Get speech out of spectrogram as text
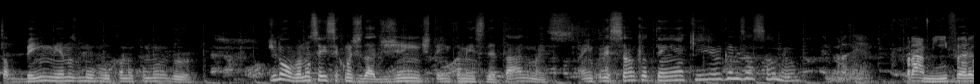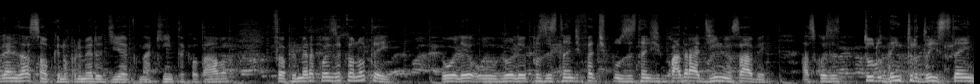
tá bem menos muvuca no corredor. De novo, eu não sei se é quantidade de gente, tem também esse detalhe, mas a impressão que eu tenho é que é organização mesmo. Pra mim foi a organização, porque no primeiro dia, na quinta que eu tava, foi a primeira coisa que eu notei. Eu olhei, eu olhei pros stands, foi tipo os stands quadradinhos, sabe? As coisas tudo dentro do stand,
